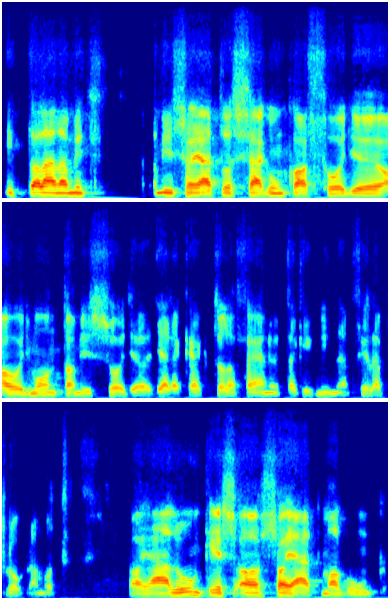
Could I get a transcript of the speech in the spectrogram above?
Itt talán a mi, a mi sajátosságunk az, hogy ahogy mondtam is, hogy a gyerekektől a felnőttekig mindenféle programot ajánlunk, és a saját magunk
